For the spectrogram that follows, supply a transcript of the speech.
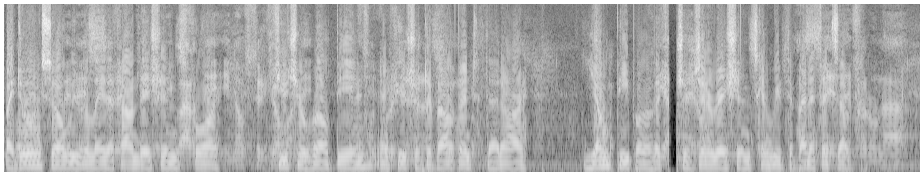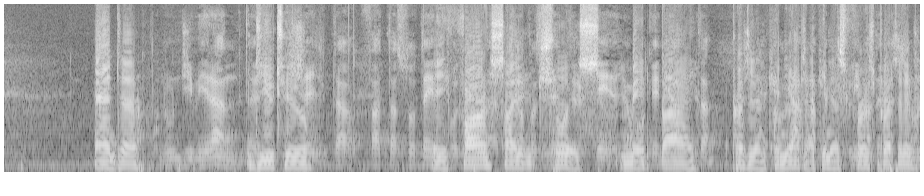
By doing so, we will lay the foundations for future well-being and future development that our young people and the future generations can reap the benefits of. And uh, due to a far-sighted choice made by President Kenyatta, Kenya's first president,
